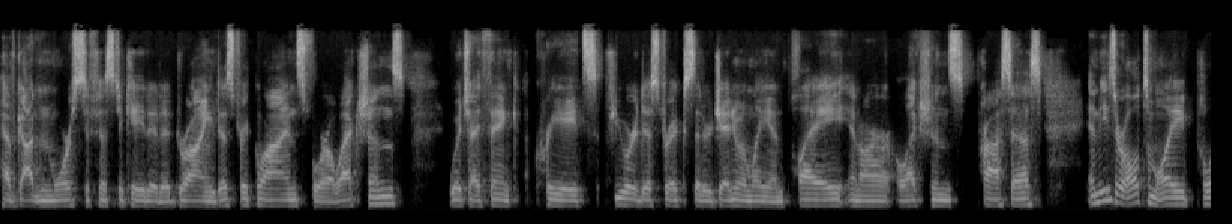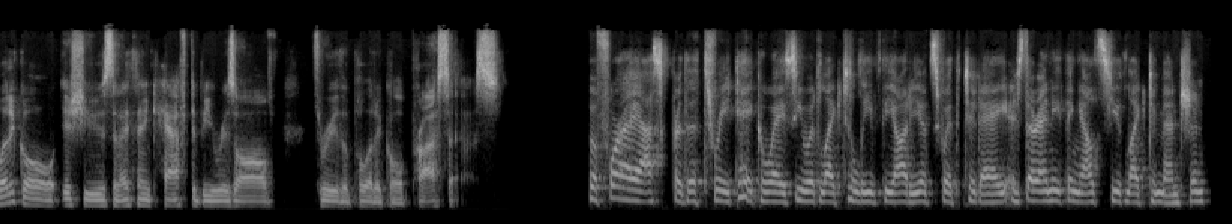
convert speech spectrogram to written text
have gotten more sophisticated at drawing district lines for elections, which I think creates fewer districts that are genuinely in play in our elections process. And these are ultimately political issues that I think have to be resolved through the political process. Before I ask for the three takeaways you would like to leave the audience with today, is there anything else you'd like to mention?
